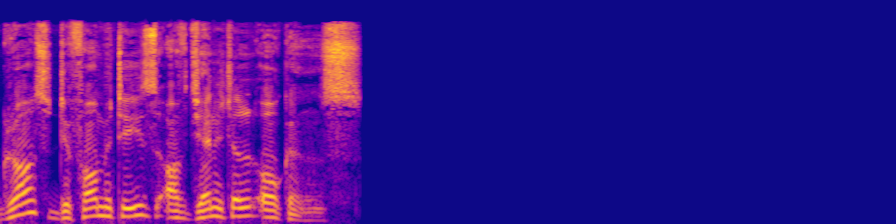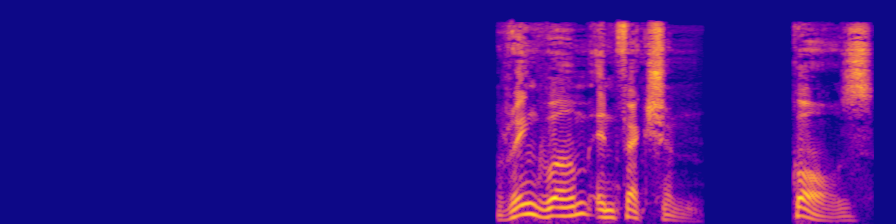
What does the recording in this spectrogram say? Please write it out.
gross deformities of genital organs. Ringworm infection Cause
